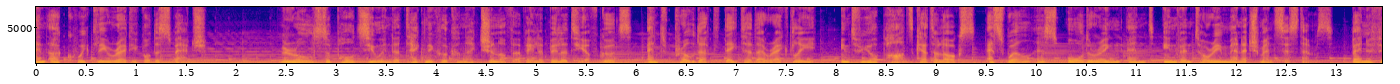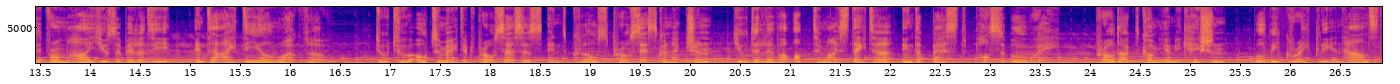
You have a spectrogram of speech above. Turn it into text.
and are quickly ready for dispatch. Virole supports you in the technical connection of availability of goods and product data directly into your parts catalogs as well as ordering and inventory management systems. Benefit from high usability and the ideal workflow. Due to automated processes and close process connection, you deliver optimized data in the best possible way. Product communication will be greatly enhanced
